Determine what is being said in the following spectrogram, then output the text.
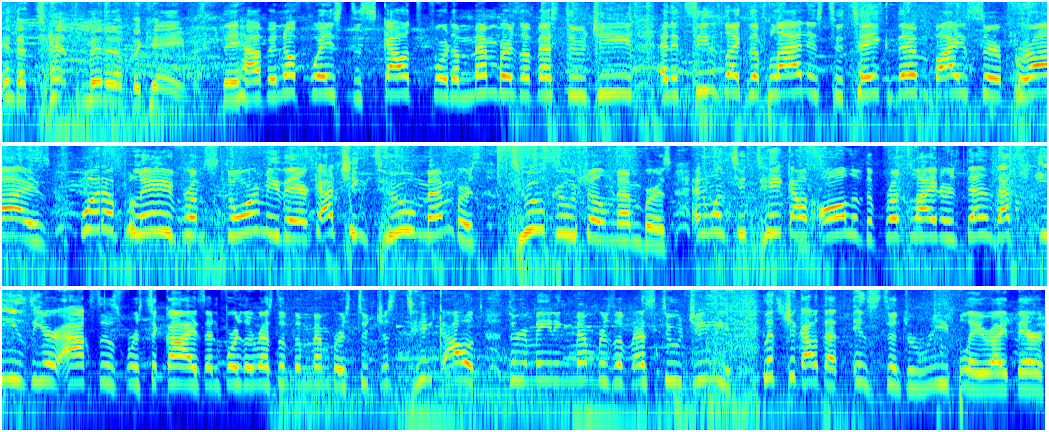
In the 10th minute of the game. They have enough ways to scout for the members of S2G, and it seems like the plan is to take them by surprise. What a play from Stormy there, catching two members, two crucial members. And once you take out all of the frontliners, then that's easier access for Sekais and for the rest of the members to just take out the remaining members of S2G. Let's check out that instant replay right there.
